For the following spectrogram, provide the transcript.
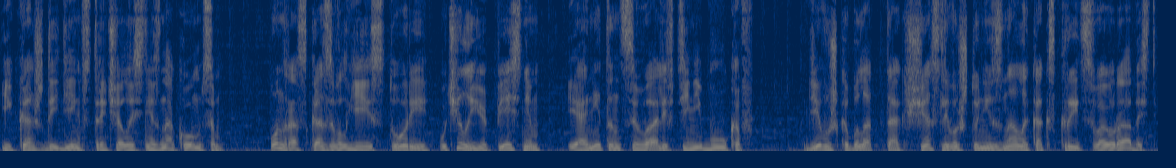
и каждый день встречалась с незнакомцем. Он рассказывал ей истории, учил ее песням, и они танцевали в тени буков. Девушка была так счастлива, что не знала, как скрыть свою радость.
